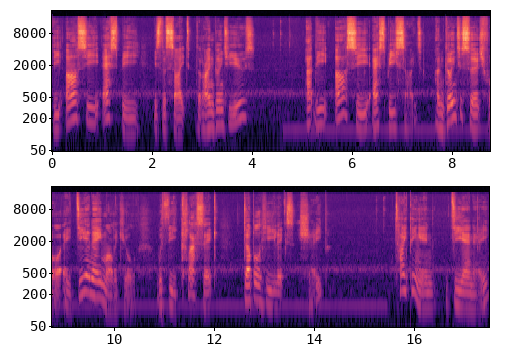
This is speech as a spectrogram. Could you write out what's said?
The RCSB is the site that I'm going to use. At the RCSB site, I'm going to search for a DNA molecule with the classic double helix shape. Typing in DNA,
